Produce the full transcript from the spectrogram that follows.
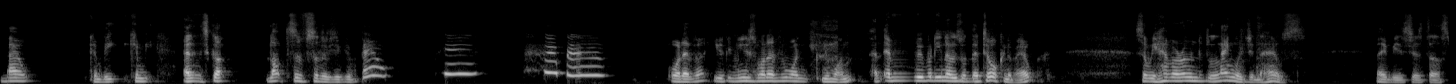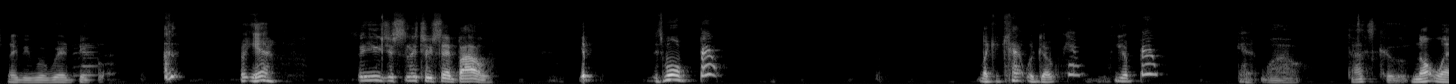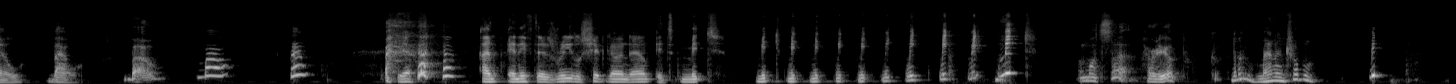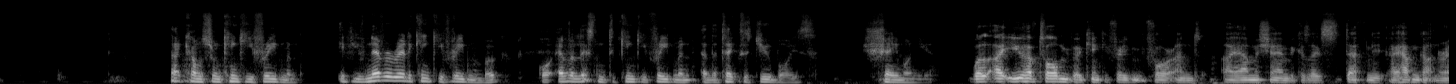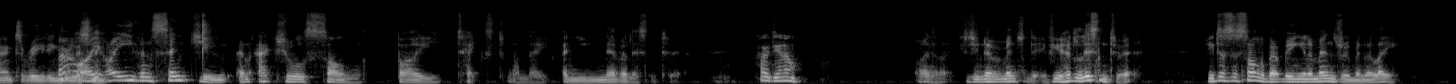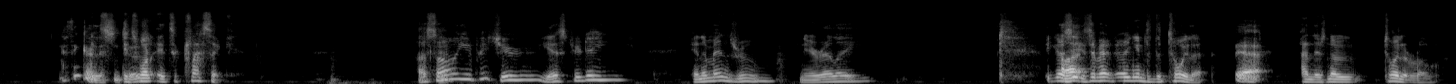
Bow can be can be, and it's got lots of sort of you can bow, whatever. You can use whatever one you want, and everybody knows what they're talking about. So we have our own little language in the house. Maybe it's just us. Maybe we're weird people. But yeah, So you just literally say bow. Yep. It's more bow. Like a cat would go, meow. You go, bow. Wow, that's cool. Not well, bow. Bow. Bow. Bow. Yeah. and and if there's real shit going down, it's mit. Mit, mit, mit, mit, mit, mit, mit, mit, mit, mit. And what's that? Hurry up. No, man in trouble. Mit. That comes from Kinky Friedman. If you've never read a Kinky Friedman book or ever listened to Kinky Friedman and the Texas Jew Boys, shame on you. Well, I, you have told me about Kinky Friedman before, and I am ashamed because I definitely I haven't gotten around to reading or No, I, listening. I even sent you an actual song by text one day, and you never listened to it. How do you know? I don't know because you never mentioned it. If you had listened to it, he does a song about being in a men's room in LA. I think I It's- listened to it's it. one. It's a classic. I saw your picture yesterday in a men's room near LA. Because Uh, it's about going into the toilet Yeah. and there's no toilet roll,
